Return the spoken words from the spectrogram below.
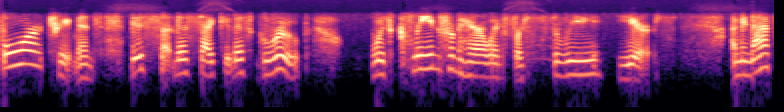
four treatments, this this psych this group was clean from heroin for three years. I mean, that's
